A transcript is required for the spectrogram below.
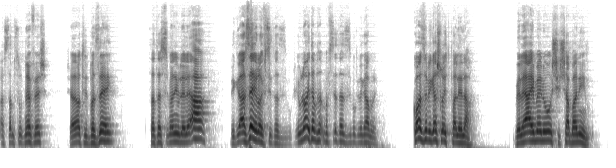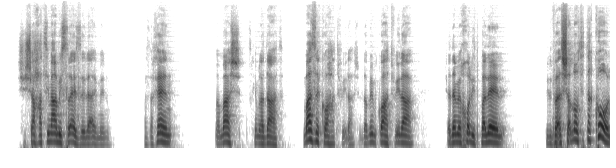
עשתה מסירות נפש, שהיה לא תתבזה, עשתה את הסימנים ללאה, בגלל זה היא לא הפסידה את הזיווג. אם לא הייתה מפסידה את הזיווג לגמרי. כל זה בגלל שלא התפללה. ולאה אימנו שישה בנים. שישה חצי מעם ישראל זה לאה אימנו. אז לכן, ממש צריכים לדעת, מה זה כוח התפילה? כשמדברים כוח התפילה, שאדם יכול להתפלל ולשנות את הכל,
